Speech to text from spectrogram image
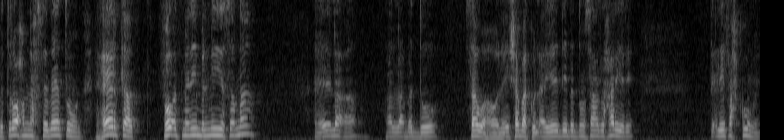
بتروح من حساباتهم. هيركت فوق 80% صرنا. إيه لا هلأ بده سوا هول شبكوا الأيادي بدهم سعد الحريري. تأليف حكومة.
